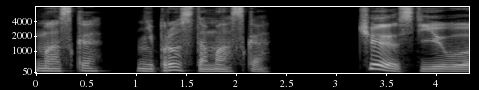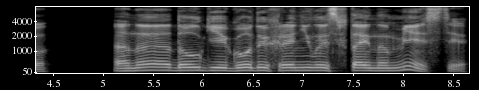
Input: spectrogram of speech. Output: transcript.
Маска не просто маска. Часть его. Она долгие годы хранилась в тайном месте,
